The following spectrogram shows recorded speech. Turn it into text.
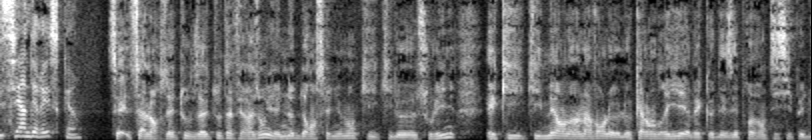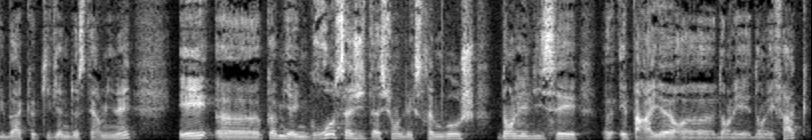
C'est un des risques. Hein. alors, vous avez, tout, vous avez, tout, à fait raison. Il y a une note de renseignement qui, le souligne et qui, met en avant le, calendrier avec des épreuves anticipées du bac qui viennent de se terminer. Et comme il y a une grosse agitation de l'extrême gauche dans les lycées et par ailleurs dans, les, dans les facs,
